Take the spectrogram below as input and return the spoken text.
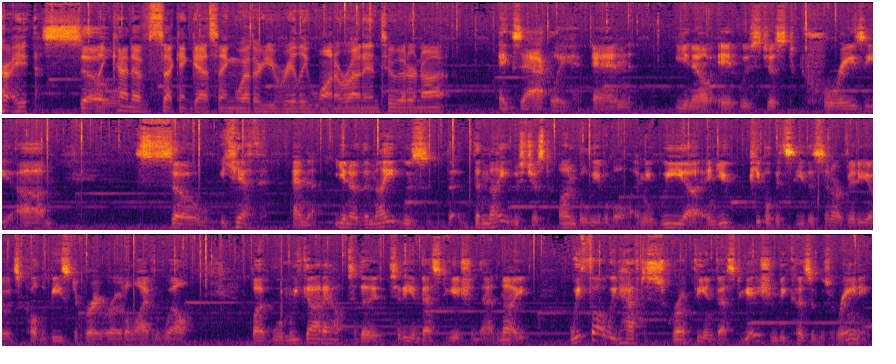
Right. so Like kind of second guessing whether you really want to run into it or not. Exactly, and you know it was just crazy. Um, so yeah, and you know the night was the, the night was just unbelievable. I mean, we uh, and you people could see this in our video. It's called "The Beast of Bray Road: Alive and Well." But when we got out to the to the investigation that night, we thought we'd have to scrub the investigation because it was raining.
